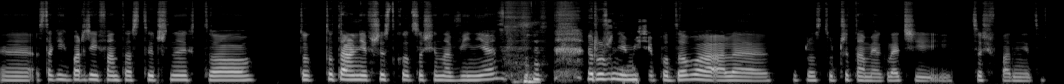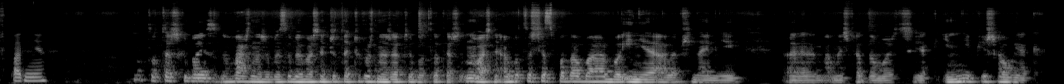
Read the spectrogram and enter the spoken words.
E, z takich bardziej fantastycznych to, to totalnie wszystko, co się nawinie. Różnie mi się podoba, ale po prostu czytam jak leci i coś wpadnie, to wpadnie. No to też chyba jest ważne, żeby sobie właśnie czytać różne rzeczy, bo to też, no właśnie, albo coś się spodoba, albo i nie, ale przynajmniej e, mamy świadomość, jak inni piszą, jak,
